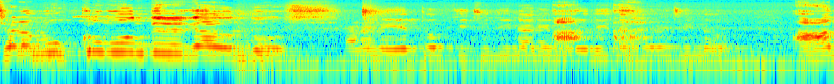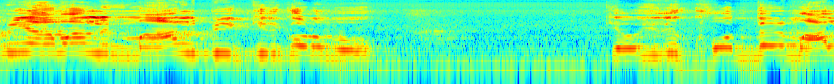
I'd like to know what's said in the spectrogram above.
সেটা মুখ্যমন্ত্রীর দোষ। কারণ এ তো কিছুদিন আগে বিরোধিতা করেছিল। আমি আমার মাল বিক্রি করব। কেউ যদি খদ্দের মাল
